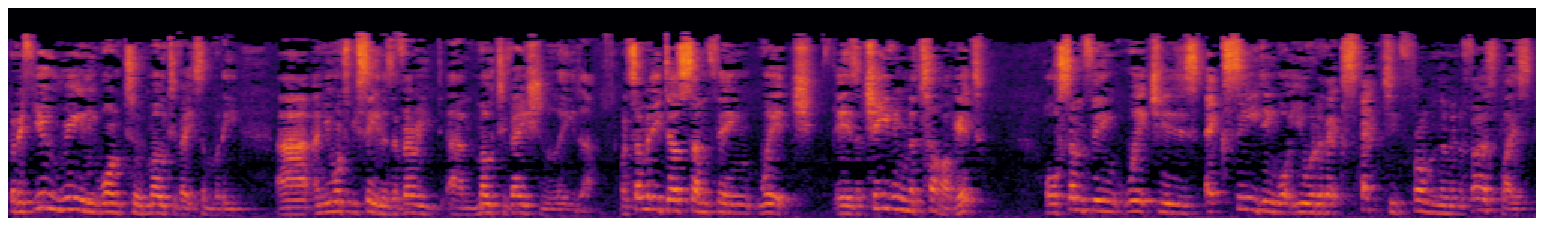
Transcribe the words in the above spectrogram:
But if you really want to motivate somebody, uh, and you want to be seen as a very um, motivational leader. When somebody does something which is achieving the target, or something which is exceeding what you would have expected from them in the first place,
